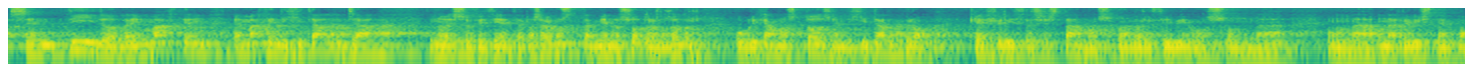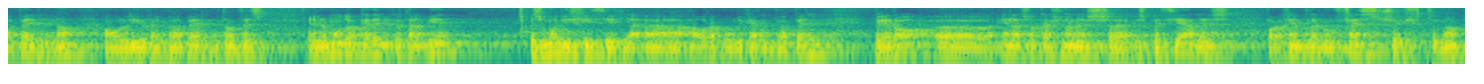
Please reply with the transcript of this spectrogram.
sentido, la imagen, la imagen digital ya no es suficiente. Lo sabemos también nosotros, nosotros publicamos todos en digital, pero qué felices estamos cuando recibimos una, una, revista en papel, ¿no? O un libro en papel. Entonces, en el mundo académico también es muy difícil ahora publicar en papel, pero en las ocasiones especiales, por ejemplo en un Festschrift, ¿no?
